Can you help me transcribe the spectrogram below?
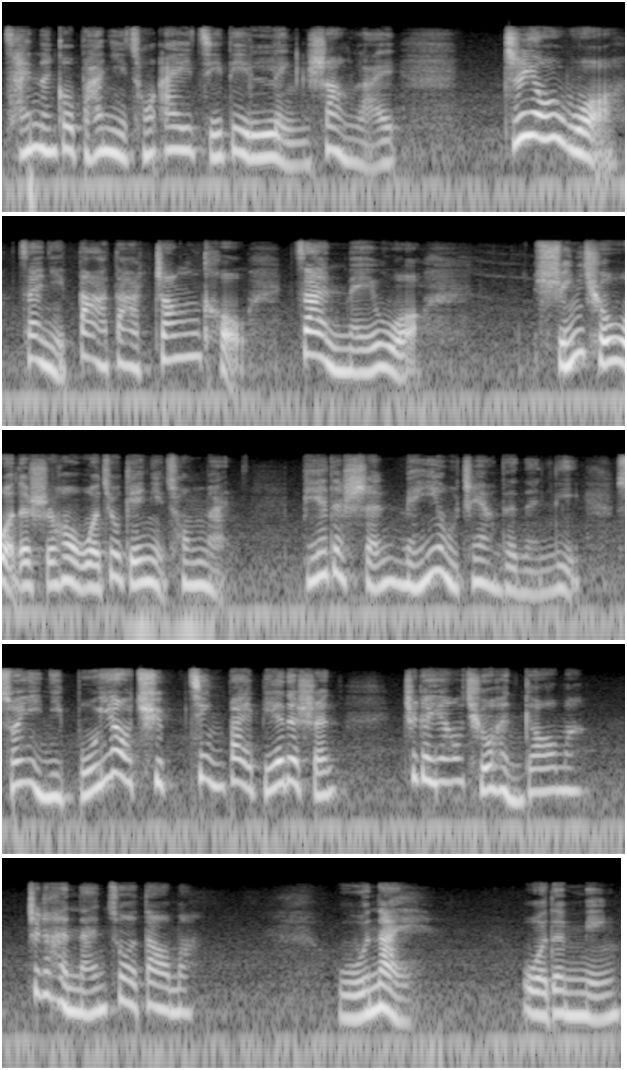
才能够把你从埃及地领上来。只有我在你大大张口赞美我。寻求我的时候，我就给你充满。别的神没有这样的能力，所以你不要去敬拜别的神。这个要求很高吗？这个很难做到吗？无奈，我的民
